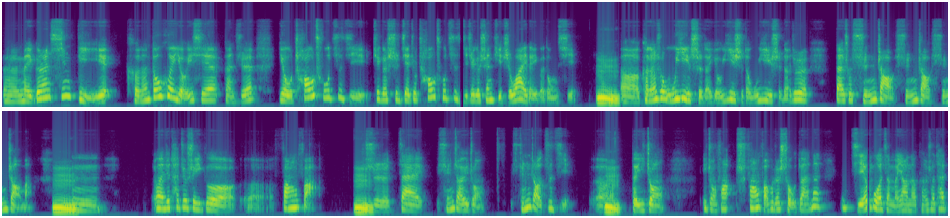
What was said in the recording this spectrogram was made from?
嗯每个人心底。可能都会有一些感觉，有超出自己这个世界，就超出自己这个身体之外的一个东西。嗯，呃，可能说无意识的、有意识的、无意识的，就是大家说寻找、寻找、寻找嘛。嗯嗯，我感觉它就是一个呃方法，就是在寻找一种寻找自己呃的一种一种方方法或者手段。那结果怎么样呢？可能说他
